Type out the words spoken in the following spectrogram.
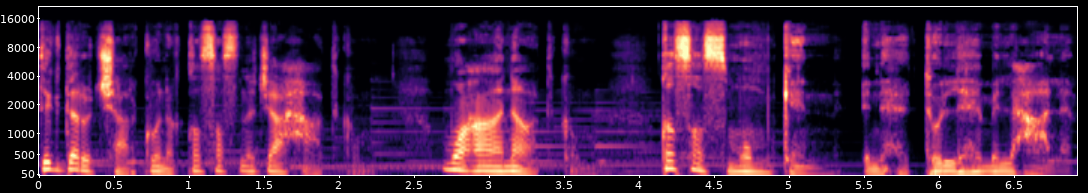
تقدروا تشاركونا قصص نجاحاتكم معاناتكم قصص ممكن إنها تلهم العالم.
